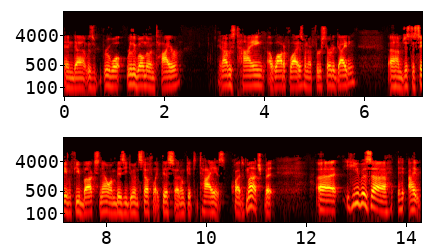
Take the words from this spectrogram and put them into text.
And uh, it was a really well known tyer. And I was tying a lot of flies when I first started guiding um, just to save a few bucks. Now I'm busy doing stuff like this, so I don't get to tie as quite as much. But uh, he was, uh, I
